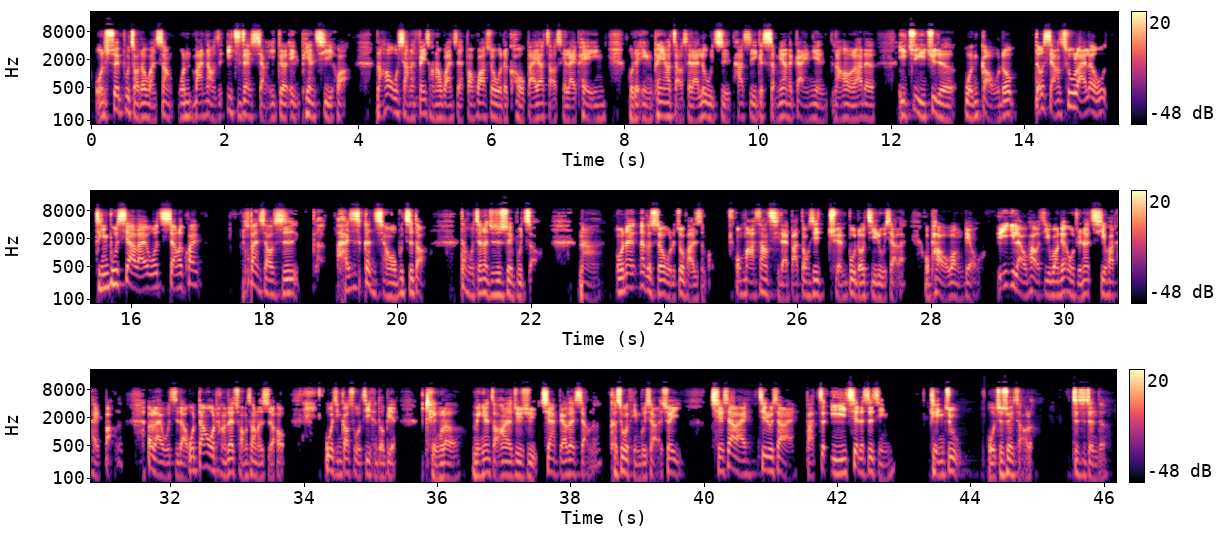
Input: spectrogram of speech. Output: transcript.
我睡不着的晚上，我满脑子一直在想一个影片计划，然后我想的非常的完整，包括说我的口白要找谁来配音，我的影片要找谁来录制，它是一个什么样的概念，然后它的一句一句的文稿我都都想出来了，我停不下来，我想了快半小时，还是更长，我不知道。但我真的就是睡不着。那我那那个时候我的做法是什么？我马上起来把东西全部都记录下来，我怕我忘掉。一一来我怕我自己忘掉，我觉得那计划太棒了；二来我知道，我当我躺在床上的时候，我已经告诉我自己很多遍，停了，明天早上再继续，现在不要再想了。可是我停不下来，所以写下来，记录下来，把这一切的事情停住，我就睡着了。这是真的。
